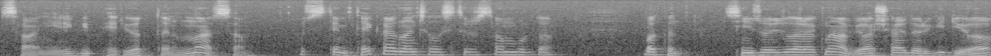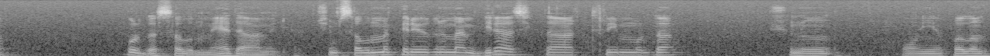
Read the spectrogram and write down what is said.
saniyelik bir periyot tanımlarsam bu sistemi tekrardan çalıştırırsam burada bakın sinusoid olarak ne yapıyor? Aşağı doğru gidiyor. Burada salınmaya devam ediyor. Şimdi salınma periyodunu ben birazcık daha arttırayım burada. Şunu 10 yapalım.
